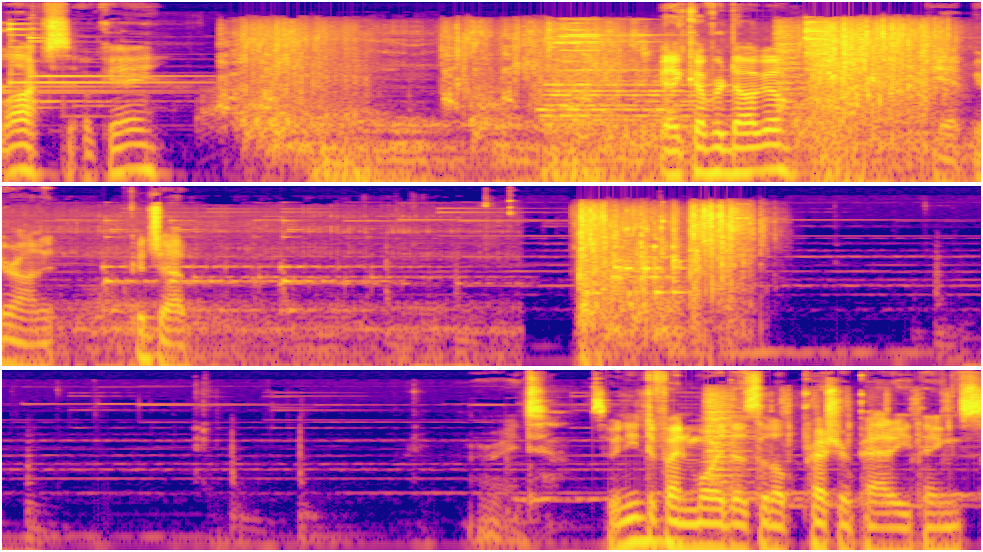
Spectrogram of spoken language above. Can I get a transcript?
Locked, okay. Got a covered doggo? Yeah, you're on it. Good job. Alright. So we need to find more of those little pressure patty things.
